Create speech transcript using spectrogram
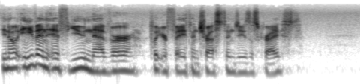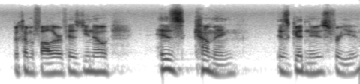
You know, even if you never put your faith and trust in Jesus Christ, become a follower of His, you know, His coming is good news for you.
